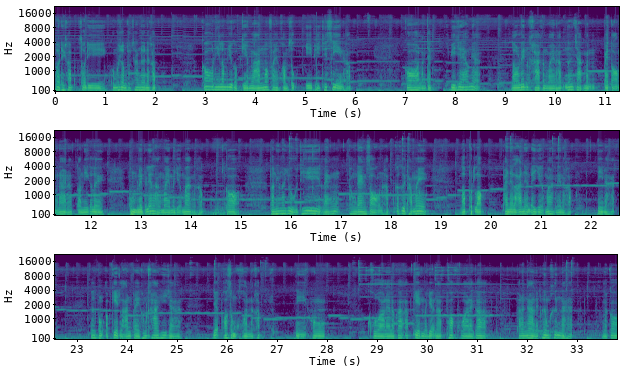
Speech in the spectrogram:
สวัสดีครับ สวัสดีคุณผู้ชมทุกท่านด้วยนะครับ ก็วันนี้เรามาอยู่กับเกมร้านหม้อไฟแห่งความสุข EP ที่ 4 นะครับ ก็หลังจาก EP ที่แล้วเนี่ย เราเล่นคากันไว้นะครับ เนื่องจากมันไปต่อไม่ได้นะ ตอนนี้ก็เลยผมเลยไปเล่นหลังไมค์มาเยอะมากนะครับ ก็ตอนนี้เราอยู่ที่แรงทองแดง2นะครับ ก็คือทำให้เราปลดล็อกภายในร้านเนี่ยได้เยอะมากเลยนะครับ นี่นะฮะเออผมอัปเกรดร้านไปค่อนข้างที่จะเยอะพอสมควรนะครับ นี่ห้อง ครัวอะไรแล้วก็อัปเกรดมาเยอะนะครับพ่อครัวอะไรก็พนักงานอะไรเพิ่มขึ้นนะฮะแล้วก็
